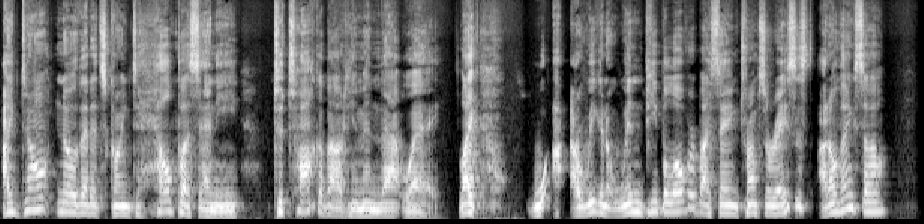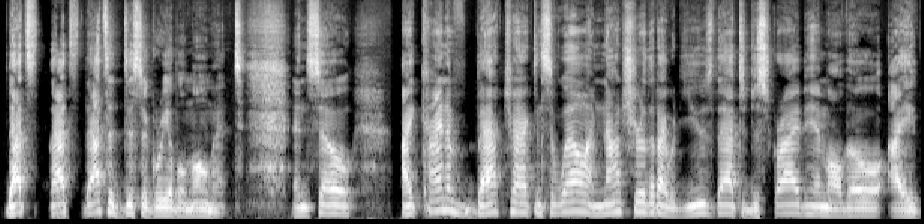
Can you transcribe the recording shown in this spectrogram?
I don't know that it's going to help us any to talk about him in that way. Like are we going to win people over by saying Trump's a racist? I don't think so. That's that's that's a disagreeable moment. And so I kind of backtracked and said, well, I'm not sure that I would use that to describe him, although I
